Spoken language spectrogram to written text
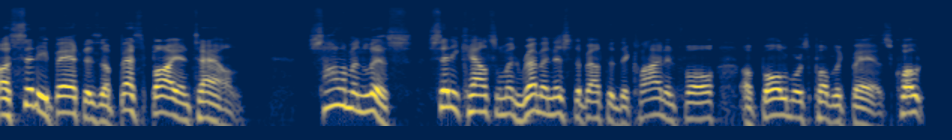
A city bath is the best buy in town. Solomon Liss, city councilman, reminisced about the decline and fall of Baltimore's public baths. Quote,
